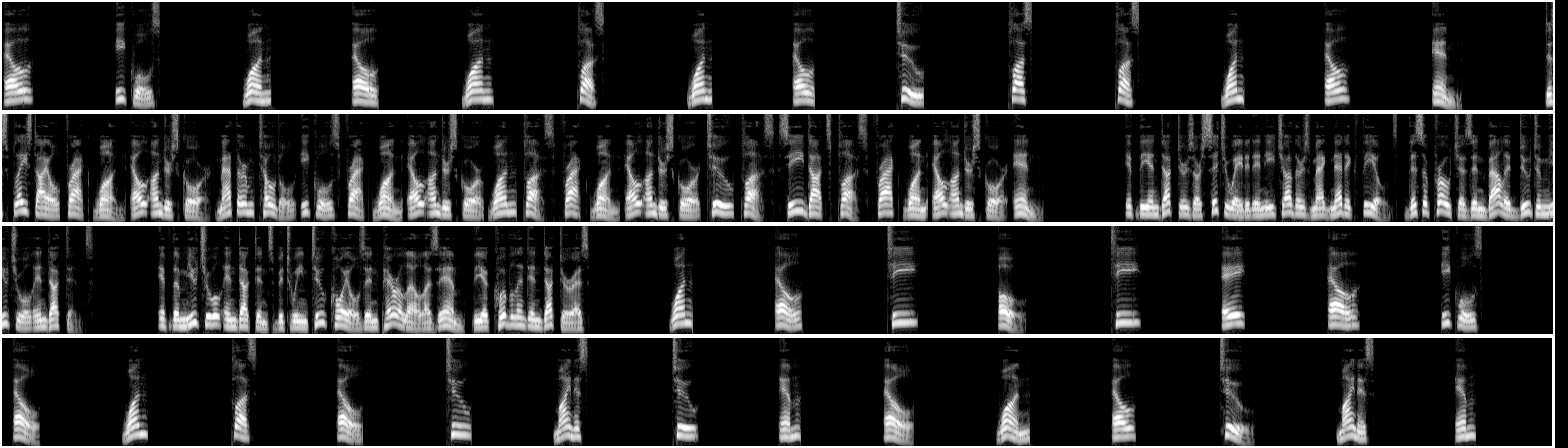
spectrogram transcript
L equals 1 L 1 plus 1 L 2 plus plus 1 L N display style frac 1 L underscore mathrm total equals frac 1 L underscore 1 plus frac 1 L underscore 2 plus C dots plus frac 1 L underscore N if the inductors are situated in each other's magnetic fields, this approach is invalid due to mutual inductance. If the mutual inductance between two coils in parallel is M, the equivalent inductor is 1 L T O T A L equals L 1 plus L 2 minus 2 M L one L two minus M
